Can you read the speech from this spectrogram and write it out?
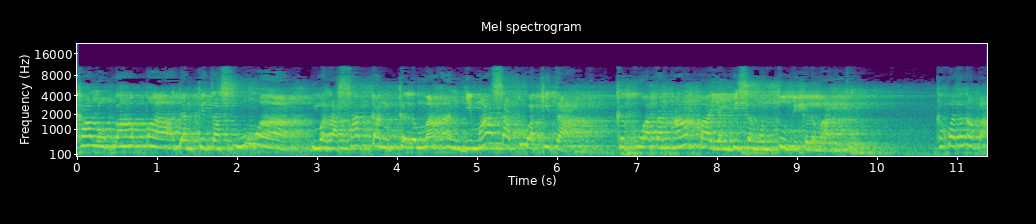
kalau Bapa dan kita semua merasakan kelemahan di masa tua kita, kekuatan apa yang bisa menutupi kelemahan itu? Kekuatan apa?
